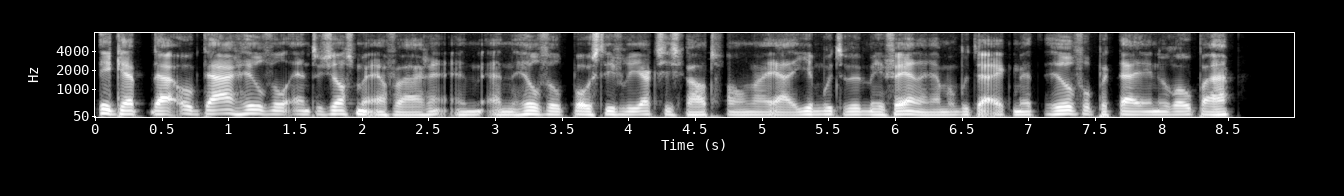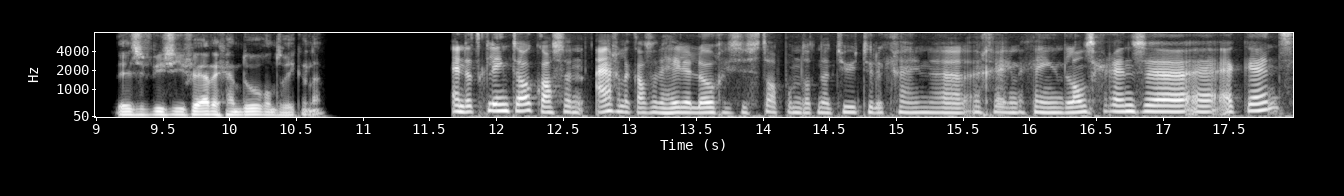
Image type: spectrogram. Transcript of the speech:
ik heb daar ook daar heel veel enthousiasme ervaren en, en heel veel positieve reacties gehad van, ja, hier moeten we mee verder. En we moeten eigenlijk met heel veel partijen in Europa deze visie verder gaan doorontwikkelen. En dat klinkt ook als een, eigenlijk als een hele logische stap, omdat natuur natuurlijk geen, uh, geen, geen landsgrenzen uh, erkent,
